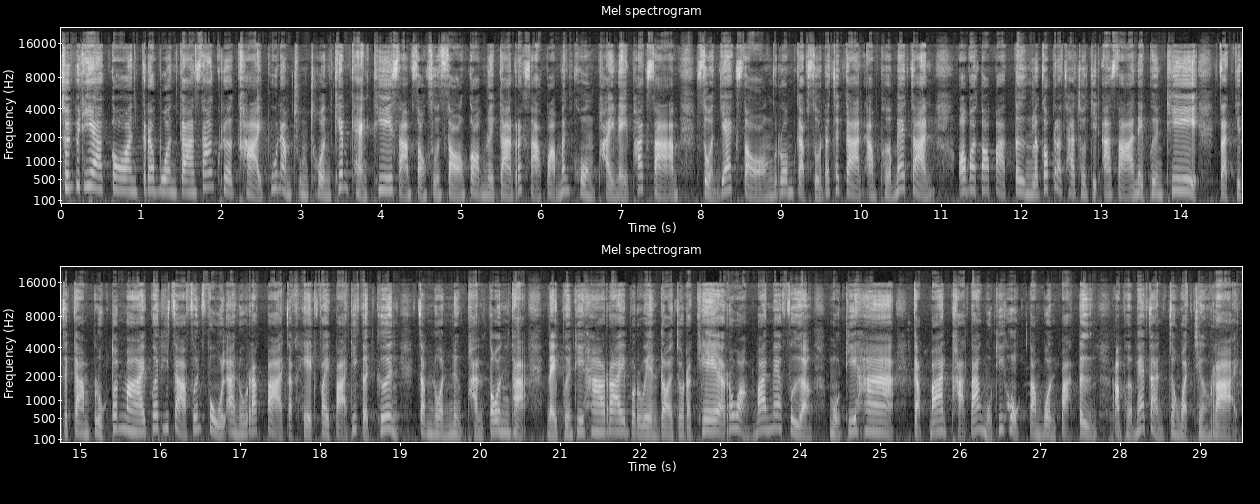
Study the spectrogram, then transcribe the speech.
ชุดวิทยากรกระบวนการสร้างเครือข่ายผู้นำชุมชนเข้มแข็งที่ 3202 กองอำนวยการรักษาความมั่นคงภายในภาค 3 ส่วนแยก 2 ร่วมกับส่วนราชการอำเภอแม่จันทร์อบตป่าตึง แล้วก็ประชาชนจิตอาสาในพื้นที่ จัดกิจกรรมปลูกต้นไม้เพื่อที่จะฟื้นฟูอนุรักษ์ป่าจากเหตุไฟป่าที่เกิดขึ้นจำนวน 1,000 ต้นค่ะ ในพื้นที่ 5 ไร่บริเวณดอยจระเข้ระหว่างบ้านแม่เฟือง หมู่ที่ 5 กับบ้านผาตั้งหมู่ที่ 6ตำบลป่าตึงอำเภอแม่จันทร์จังหวัดเชียงราย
